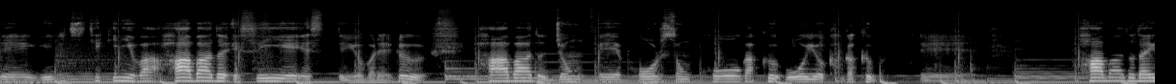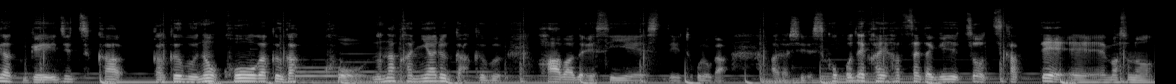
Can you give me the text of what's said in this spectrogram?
で、技術的には、ハーバード SEAS って呼ばれる、ハーバード・ジョン・ A・ ポールソン工学応用科学部、えー、ハーバード大学芸術科学部の工学学校の中にある学部、ハーバード SES っていうところがあるらしいです。ここで開発された技術を使って、えー、まあ、その、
